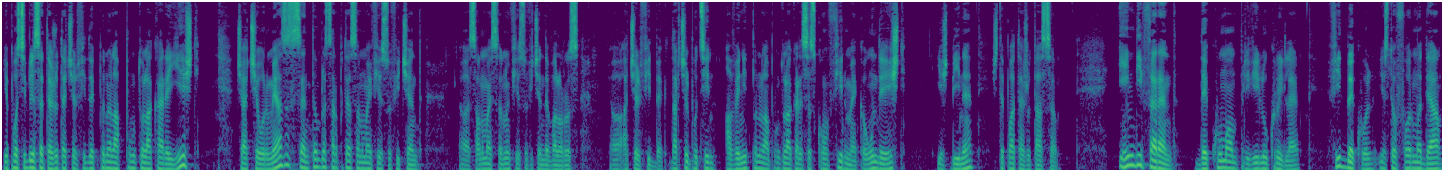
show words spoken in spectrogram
E posibil să te ajute acel feedback până la punctul la care ești. Ceea ce urmează să se întâmple s-ar putea să nu mai fie suficient uh, sau numai să nu fie suficient de valoros uh, acel feedback. Dar cel puțin a venit până la punctul la care să-ți confirme că unde ești, ești bine și te poate ajuta să. Indiferent de cum am privit lucrurile, feedback-ul este o formă de a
